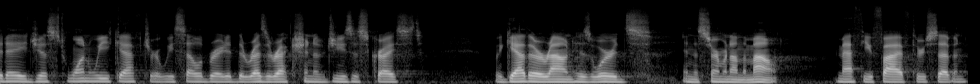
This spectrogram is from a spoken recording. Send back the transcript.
Today, just one week after we celebrated the resurrection of Jesus Christ, we gather around his words in the Sermon on the Mount, Matthew 5 through 7.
